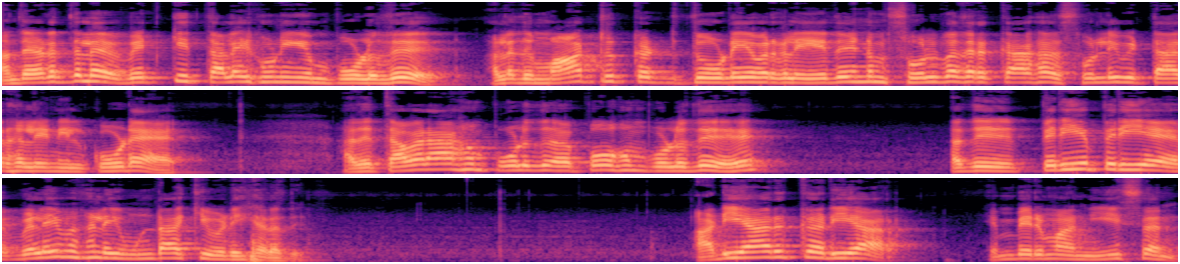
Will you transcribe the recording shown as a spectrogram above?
அந்த இடத்துல வெட்கி தலைகுனியும் பொழுது அல்லது மாற்றுக்கட்டு உடையவர்களை ஏதேனும் சொல்வதற்காக சொல்லிவிட்டார்கள் எனில் கூட அது தவறாகும் பொழுது போகும் பொழுது அது பெரிய பெரிய விளைவுகளை உண்டாக்கி விடுகிறது. அடியாருக்கு அடியார் எம்பெருமான் ஈசன்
